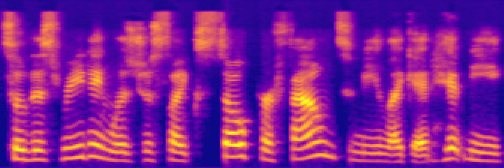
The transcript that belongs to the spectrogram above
So this reading was just like so profound to me. Like it hit me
